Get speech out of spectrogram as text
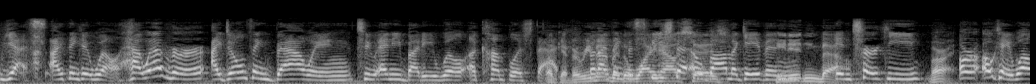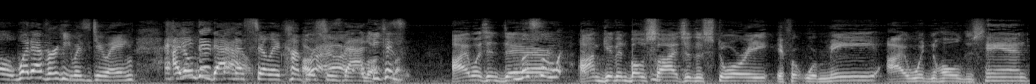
Yes, I think it will. However, I don't think bowing to anybody will accomplish that. Okay, but I think the the White speech House that Obama gave in he didn't bow. in Turkey, All right. or okay, well, whatever he was doing, I don't think that bow. necessarily accomplishes right, all right, that look, because. look. I wasn't there. Muslim- I'm giving both sides of the story. If it were me, I wouldn't hold his hand.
